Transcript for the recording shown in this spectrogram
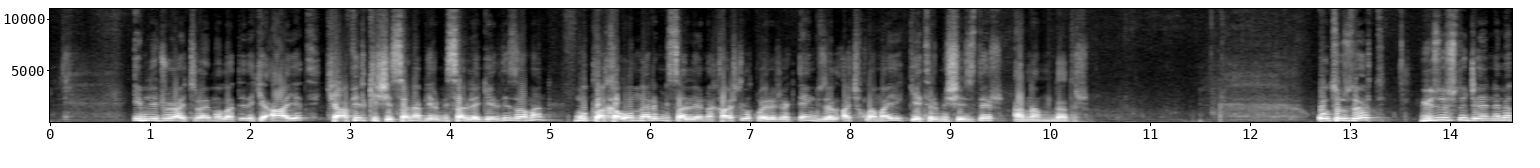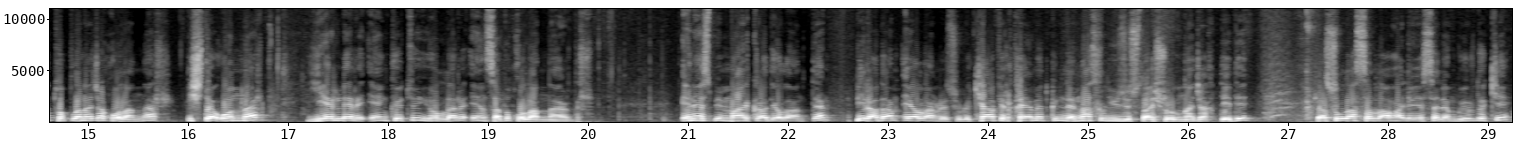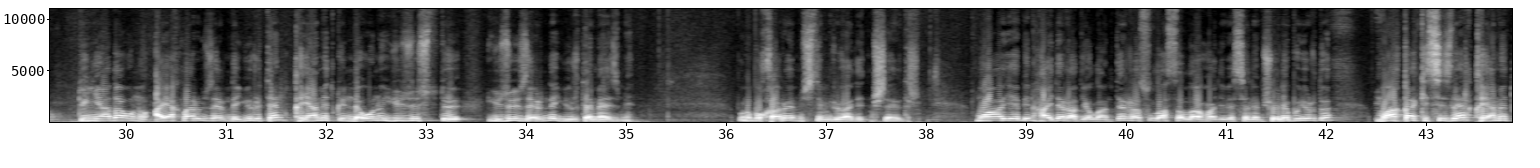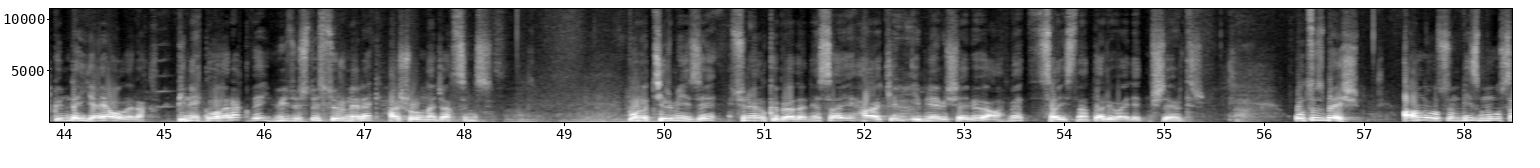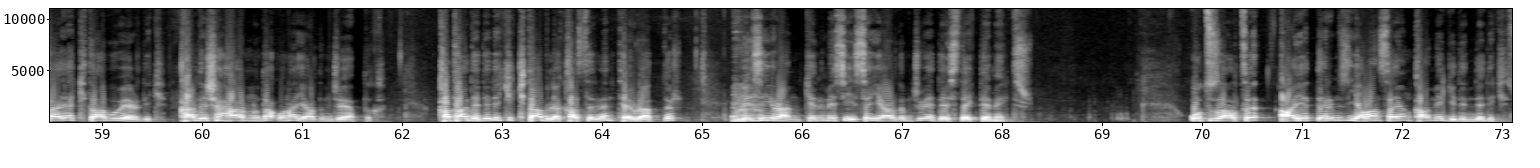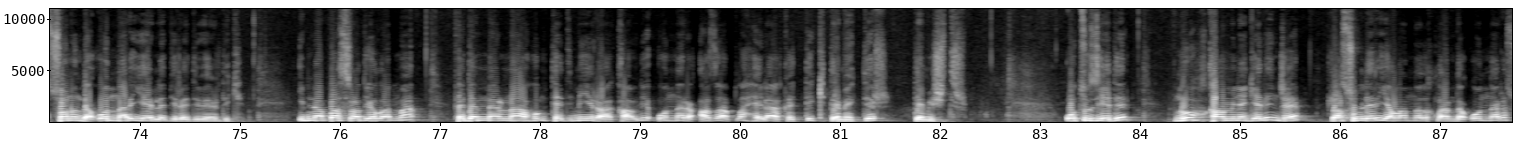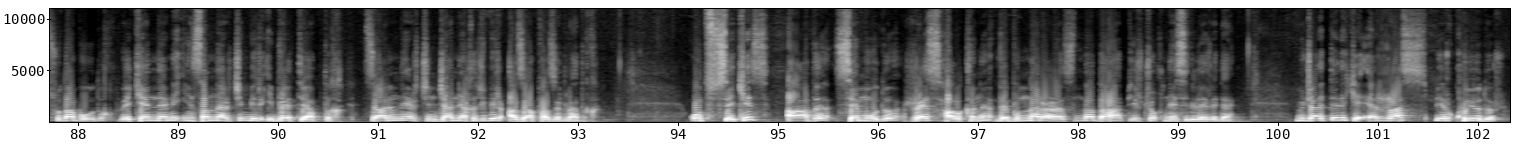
İbn-i Cürayç Rahimullah dedi ki ayet, kafir kişi sana bir misalle geldiği zaman mutlaka onların misallerine karşılık verecek en güzel açıklamayı getirmişizdir anlamındadır. 34. Yüzüstü cehenneme toplanacak olanlar, işte onlar yerleri en kötü, yolları en sapık olanlardır. Enes bin Malik radıyallahu bir adam ey Allah'ın Resulü kafir kıyamet gününde nasıl yüzüstü olunacak dedi. Resulullah sallallahu aleyhi ve sellem buyurdu ki dünyada onu ayakları üzerinde yürüten kıyamet günde onu yüzüstü yüzü üzerinde yürütemez mi? Bunu Bukhara ve Müslim rivayet etmişlerdir. Muaviye bin Hayder radıyallahu anh'den Resulullah sallallahu aleyhi ve sellem şöyle buyurdu. Muhakkak ki sizler kıyamet gününde yaya olarak, binekli olarak ve yüzüstü sürünerek haşrolunacaksınız. Bunu Tirmizi, Sünel-i Kübra'da Nesai, Hakim, İbn Ebi Şeybe ve Ahmet sayısınatla rivayet etmişlerdir. 35. Andolsun biz Musa'ya kitabı verdik. Kardeşi Harun'u da ona yardımcı yaptık. Katade dedi ki kitap ile kastedilen Tevrat'tır. Veziran kelimesi ise yardımcı ve destek demektir. 36. Ayetlerimizi yalan sayan kavme gidin dedik. Sonunda onları yerle bir ediverdik. İbn Abbas radıyallahu anh, fedemmernahum tedmira kavli onları azapla helak ettik demektir demiştir. 37. Nuh kavmine gelince Rasulleri yalanladıklarında onları suda boğduk ve kendilerini insanlar için bir ibret yaptık. Zalimler için can yakıcı bir azap hazırladık. 38. Ad'ı, Semud'u, Res halkını ve bunlar arasında daha birçok nesilleri de. Mücahit dedi ki Erras bir kuyudur.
